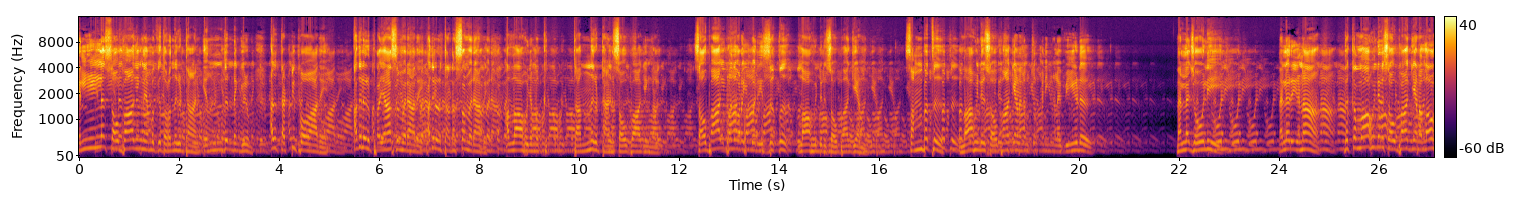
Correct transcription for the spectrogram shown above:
എല്ലാ സൗഭാഗ്യങ്ങളും നമുക്ക് തുറന്നു കിട്ടാൻ. എന്തുണ്ടെങ്കിലും അത് തട്ടിപ്പോവാതെ അതിലൊരു പ്രയാസം വരാതെ അതിലൊരു തടസ്സം വരാതെ അള്ളാഹു നമുക്ക് തന്നു കിട്ടാൻ സൗഭാഗ്യങ്ങൾ. സൗഭാഗ്യം എന്ന് പറയുമ്പോൾ റിസക്ക് അള്ളാഹുവിന്റെ ഒരു സൗഭാഗ്യമാണ്. സമ്പത്ത് അള്ളാഹുവിന്റെ ഒരു സൗഭാഗ്യമാണ്. നിങ്ങളെ വീട് നല്ല ജോലി. നല്ലൊരു ഇണ. ഇതൊക്കെ അള്ളാഹുവിന്റെ ഒരു സൗഭാഗ്യമാണ്. അള്ളാഹു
